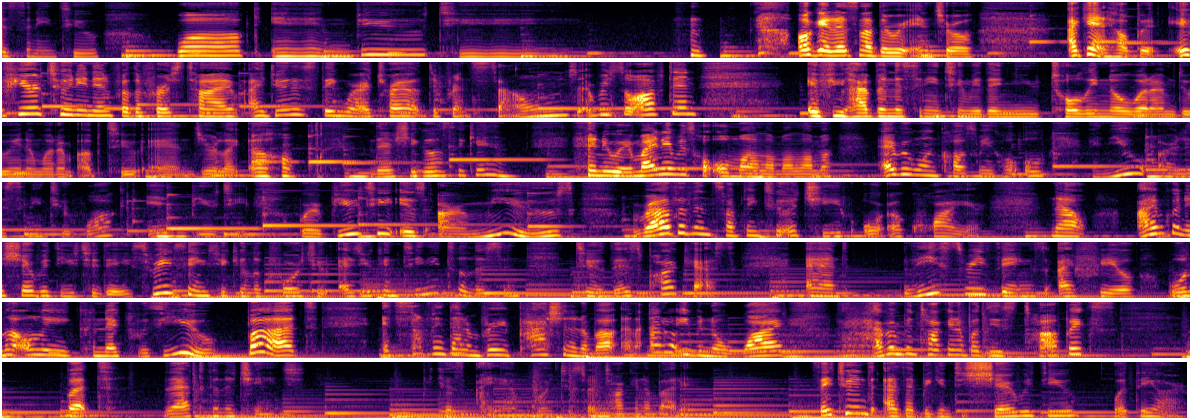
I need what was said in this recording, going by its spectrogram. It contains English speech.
listening to Walk in Beauty. okay, that's not the real intro. I can't help it. If you're tuning in for the first time, I do this thing where I try out different sounds every so often. If you have been listening to me, then you totally know what I'm doing and what I'm up to, and you're like, oh, there she goes again. Anyway, my name is Ho'o Malama Lama. Everyone calls me Ho'o, and you are listening to Walk in Beauty, where beauty is our muse rather than something to achieve or acquire. Now, I'm going to share with you today three things you can look forward to as you continue to listen to this podcast. And these three things I feel will not only connect with you, but it's something that I'm very passionate about. And I don't even know why I haven't been talking about these topics, but that's going to change because I am going to start talking about it. Stay tuned as I begin to share with you what they are.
